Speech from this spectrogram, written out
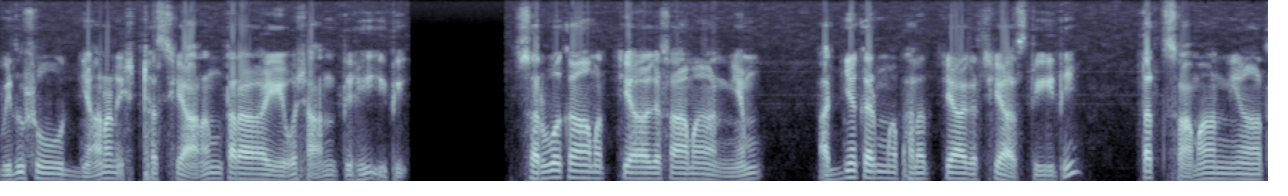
विदुषो ज्ञाननिष्ठस्य अनन्तरा एव शान्तिः इति। सर्वकामत्यागसामान्यम् अज्ञकर्मफलत्यागस्य अस्तीति तत्सामान्यात्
